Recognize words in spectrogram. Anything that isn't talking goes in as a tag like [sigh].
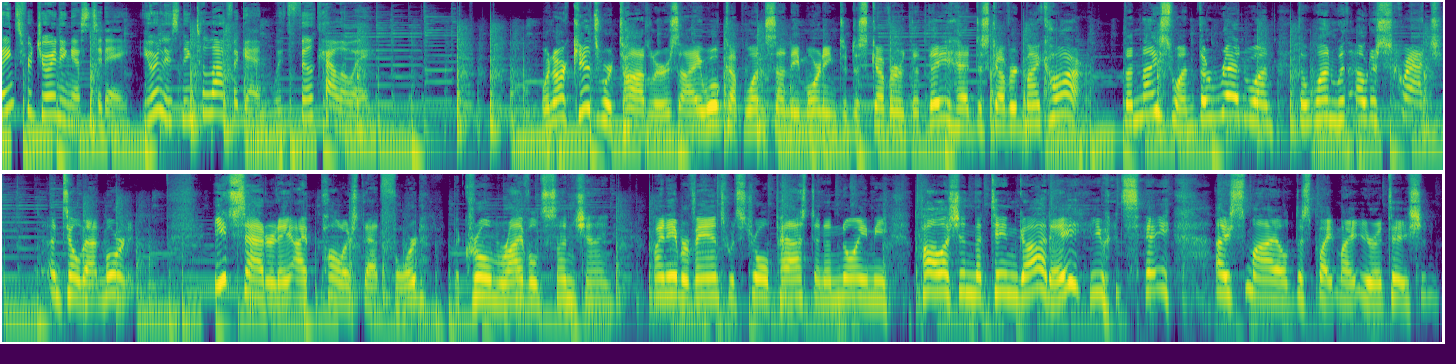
Thanks for joining us today. You're listening to Laugh Again with Phil Callaway. When our kids were toddlers, I woke up one Sunday morning to discover that they had discovered my car. The nice one, the red one, the one without a scratch. Until that morning. Each Saturday, I polished that Ford. The chrome rivaled sunshine. My neighbor Vance would stroll past and annoy me. Polishing the tin god, eh? He would [laughs] say. I smiled despite my irritation.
